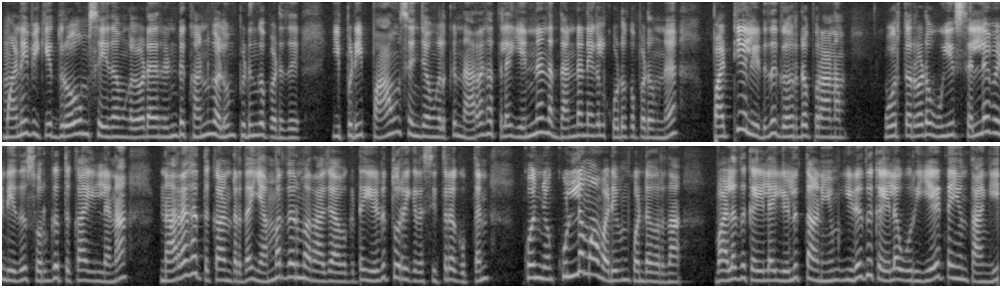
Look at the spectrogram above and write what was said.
மனைவிக்கு துரோகம் செய்தவங்களோட ரெண்டு கண்களும் பிடுங்கப்படுது. இப்படி பாவம் செஞ்சவங்களுக்கு நரகத்தில் என்னென்ன தண்டனைகள் கொடுக்கப்படும்னு பட்டியலிடுது கருட புராணம். ஒருத்தரோட உயிர் செல்ல வேண்டியது சொர்க்கத்துக்கா இல்லைன்னா நரகத்துக்கான்றதை யமர் தர்ம ராஜாவுக்கிட்ட எடுத்துரைக்கிற சித்திரகுப்தன் கொஞ்சம் குள்ளமா வடிவம் கொண்டவர் தான் வலது கையில எழுத்தாணியும் இடது கையில ஒரு ஏட்டையும் தாங்கி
